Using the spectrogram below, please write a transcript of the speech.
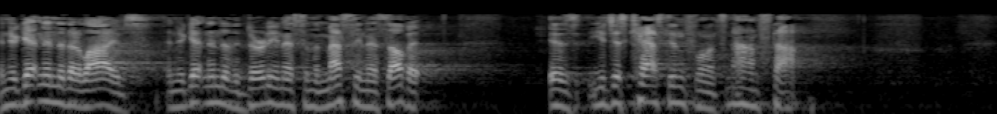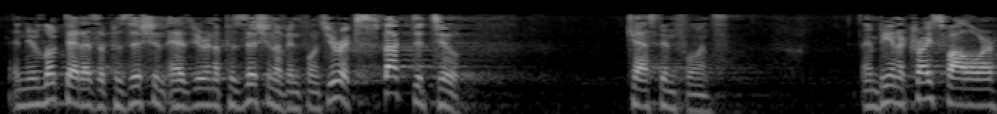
and you're getting into their lives and you're getting into the dirtiness and the messiness of it is you just cast influence nonstop. And you're looked at as a position, as you're in a position of influence. You're expected to cast influence. And being a Christ follower,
